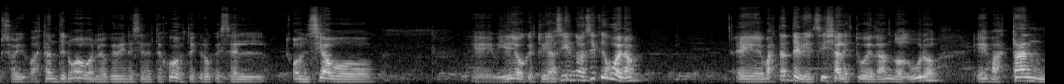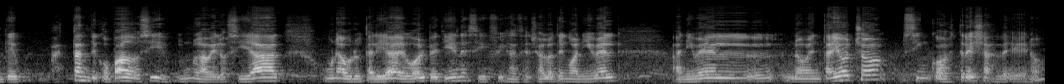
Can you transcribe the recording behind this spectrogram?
soy bastante nuevo en lo que viene siendo este juego. Este creo que es el onceavo eh, video que estoy haciendo. Así que bueno, eh, bastante bien, sí, ya le estuve dando duro. Es bastante, bastante copado, sí, una velocidad, una brutalidad de golpe tiene, sí, fíjense, ya lo tengo a nivel a nivel 98, 5 estrellas de, ¿no?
